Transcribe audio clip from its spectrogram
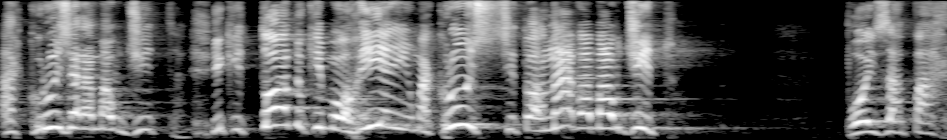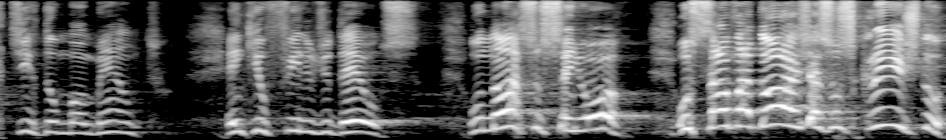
a cruz era maldita e que todo que morria em uma cruz se tornava maldito. Pois a partir do momento em que o Filho de Deus, o nosso Senhor, o Salvador Jesus Cristo,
